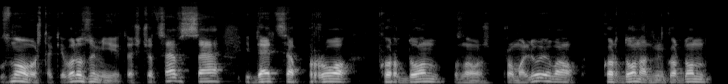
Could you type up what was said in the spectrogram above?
знову ж таки, ви розумієте, що це все йдеться про кордон. Знову ж промалюю вам кордон, адмінкордон.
